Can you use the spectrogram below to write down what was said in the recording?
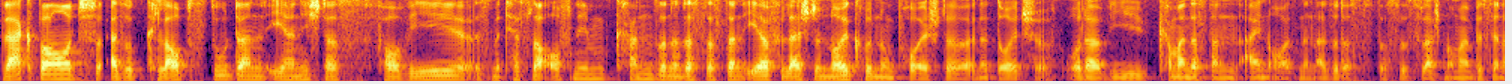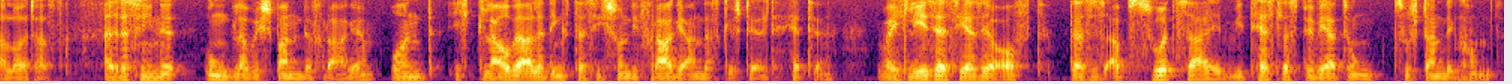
Werk baut. Also glaubst du dann eher nicht, dass VW es mit Tesla aufnehmen kann, sondern dass das dann eher vielleicht eine Neugründung bräuchte, eine deutsche? Oder wie kann man das dann einordnen? Also, dass, dass du es vielleicht noch mal ein bisschen erläuterst. Also, das finde ich eine unglaublich spannende Frage. Und ich glaube allerdings, dass ich schon die Frage anders gestellt hätte. Weil ich lese ja sehr, sehr oft, dass es absurd sei, wie Teslas Bewertung zustande kommt.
